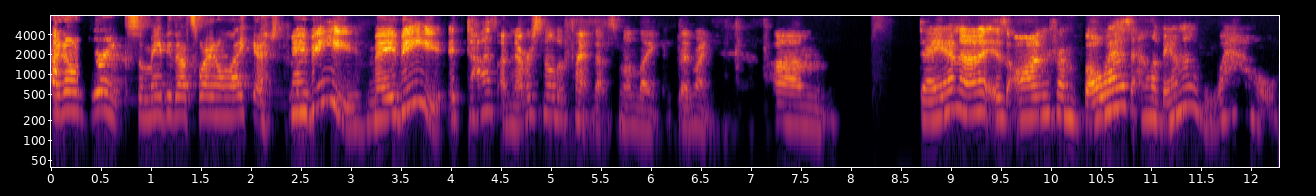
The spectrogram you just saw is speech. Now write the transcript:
I don't drink, so maybe that's why I don't like it. Maybe, maybe it does. I've never smelled a plant that smelled like red wine. Um, Diana is on from Boaz, Alabama. Wow,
